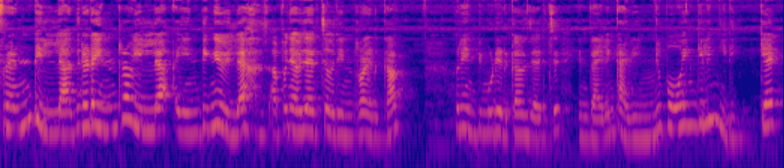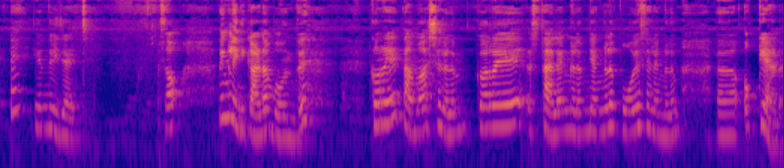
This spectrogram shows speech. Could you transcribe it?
ഫ്രണ്ട് ഇല്ല. അതിനിടെ ഇൻട്രോ ഇല്ല എൻഡിങ്ങും ഇല്ല. അപ്പൊ ഞാൻ വിചാരിച്ച ഒരു ഇൻട്രോ എടുക്കാം. ഒരു എൻഡിങ് കൂടി എടുക്കാന്ന് വിചാരിച്ച് എന്തായാലും കഴിഞ്ഞു പോയെങ്കിലും ഇരിക്കട്ടെ എന്ന് വിചാരിച്ച്. സോ നിങ്ങൾ ഇനി കാണാൻ പോകുന്നത് കുറേ തമാശകളും കുറേ സ്ഥലങ്ങളും ഞങ്ങൾ പോയ സ്ഥലങ്ങളും ഒക്കെയാണ്.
